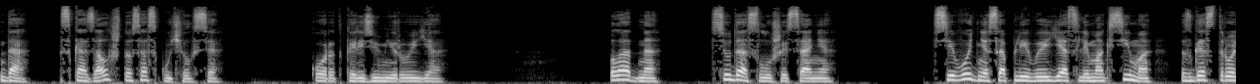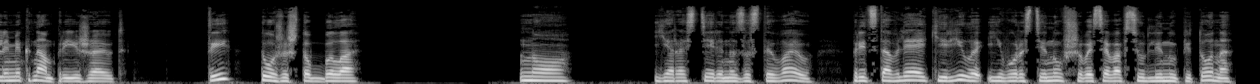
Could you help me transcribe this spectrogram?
«Да, сказал, что соскучился». Коротко резюмирую я. «Ладно, сюда слушай, Саня. Сегодня сопливые ясли Максима с гастролями к нам приезжают. Ты тоже чтоб была. Но... Я растерянно застываю, представляя Кирилла и его растянувшегося во всю длину питона,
